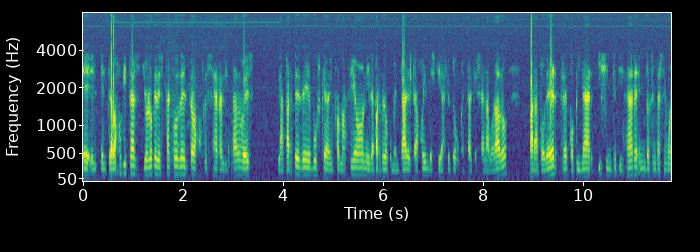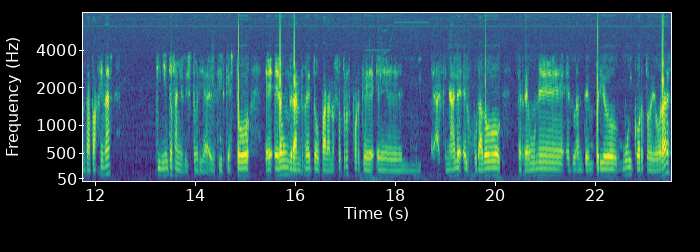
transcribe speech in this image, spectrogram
Eh, el, trabajo quizás, yo lo que destaco del trabajo que se ha realizado es la parte de búsqueda de información y la parte documental, el trabajo de investigación documental que se ha elaborado para poder recopilar y sintetizar en 250 páginas 500 años de historia. Es decir, que esto eh, era un gran reto para nosotros porque eh, al final el jurado se reúne eh, durante un periodo muy corto de horas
